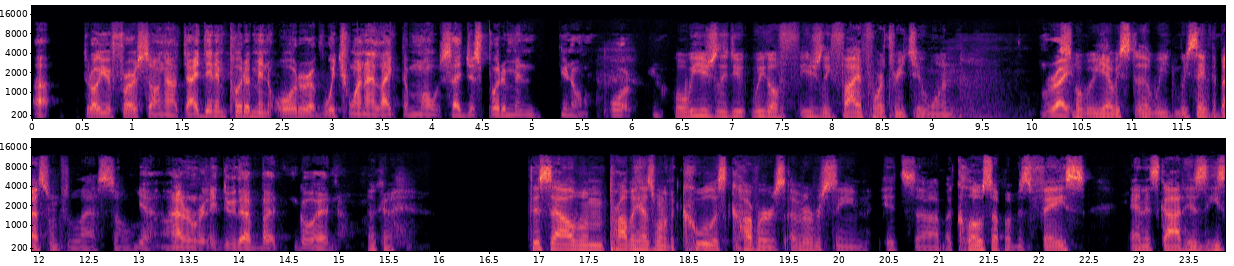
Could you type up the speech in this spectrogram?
Uh, throw your first song out there. I didn't put them in order of which one I like the most. I just put them in, you know, or you know, Well, we usually do. We go f- usually five, four, three, two, one. right. So we, yeah, we st- we we save the best one for the last. So yeah, um, I don't really do that, but go ahead. Okay. This album probably has one of the coolest covers I've ever seen. It's uh, a close up of his face, and it's got his he's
